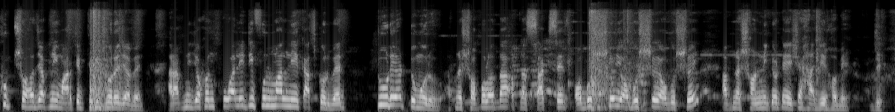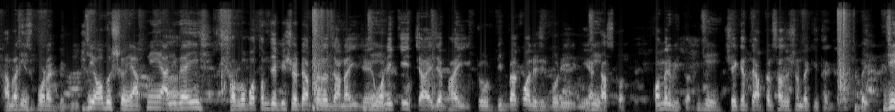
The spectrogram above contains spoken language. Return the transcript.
খুব সহজে আপনি মার্কেট থেকে ঝরে যাবেন। আর আপনি যখন কোয়ালিটি ফুল মাল নিয়ে কাজ করবেন টুডে আর টুমোরো আপনার সফলতা আপনার সাকসেস অবশ্যই অবশ্যই অবশ্যই আপনার সন্নিকটে এসে হাজির হবে। জি আমরা কিছু প্রোডাক্ট দেখব জি অবশ্যই। আপনি আলী ভাই সর্বপ্রথম যে বিষয়টা আপনারা জানাই যে অনেকেই চায় যে ভাই একটু ডিব্বা কোয়ালিটির বডি নিয়ে কাজ করতে। কমের ভিতরে। জি। সেক্ষেত্রে আপনার সাজেশনটা কি থাকবে? ভাই। জি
